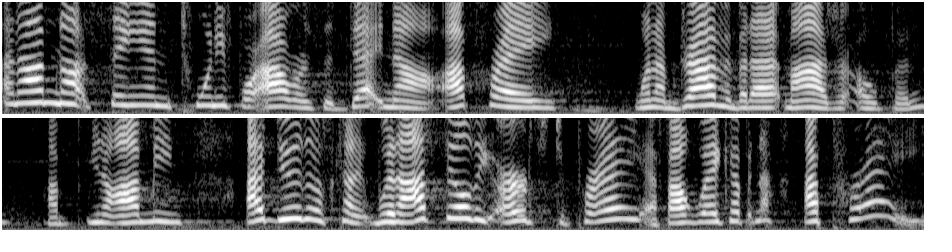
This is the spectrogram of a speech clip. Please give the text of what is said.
And I'm not saying 24 hours a day. Now, I pray when I'm driving, but I, my eyes are open. I'm, you know, I mean, I do those kind of, when I feel the urge to pray, if I wake up at night, I pray.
